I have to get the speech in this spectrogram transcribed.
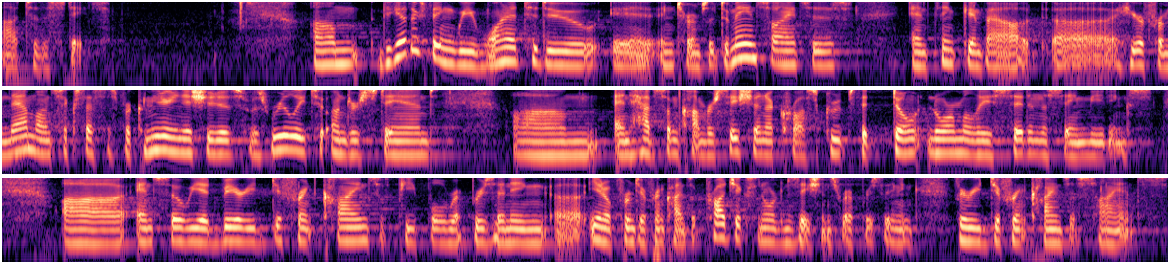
uh, to the States. Um, the other thing we wanted to do in, in terms of domain sciences and thinking about, uh, hear from them on successes for community initiatives was really to understand um, and have some conversation across groups that don't normally sit in the same meetings. Uh, and so we had very different kinds of people representing, uh, you know, from different kinds of projects and organizations representing very different kinds of science.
